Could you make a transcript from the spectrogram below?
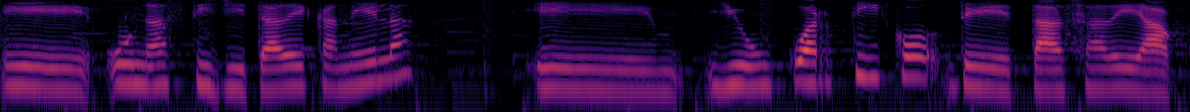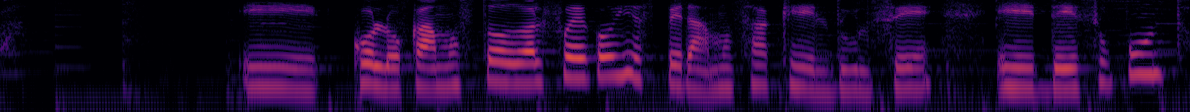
eh, una astillita de canela eh, y un cuartico de taza de agua. colocamos todo al fuego y esperamos a que el dulce dé su punto.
